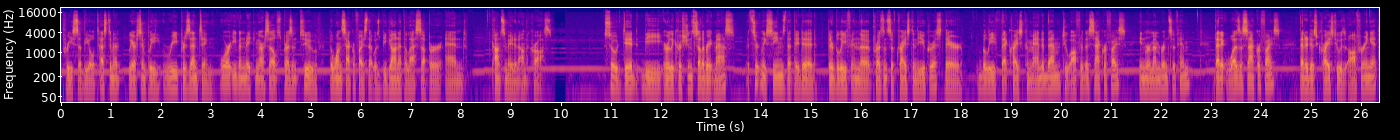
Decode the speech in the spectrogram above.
priests of the Old Testament, we are simply representing or even making ourselves present to the one sacrifice that was begun at the Last Supper and consummated on the cross. So, did the early Christians celebrate Mass? It certainly seems that they did. Their belief in the presence of Christ in the Eucharist, their belief that Christ commanded them to offer this sacrifice in remembrance of Him, that it was a sacrifice, that it is Christ who is offering it,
